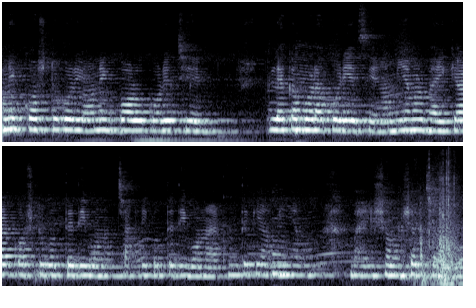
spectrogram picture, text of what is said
অনেক কষ্ট করে, অনেক বড় করেছে, লেখাপড়া করিয়েছে। আমি আমার ভাইকে আর কষ্ট করতে দিব না, চাকরি করতে দিব না। এখন থেকে আমি আমার ভাইয়ের সংসার চালাবো।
